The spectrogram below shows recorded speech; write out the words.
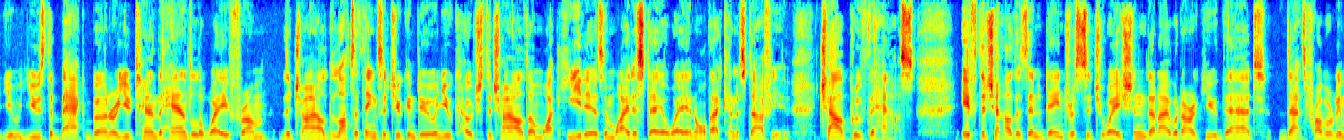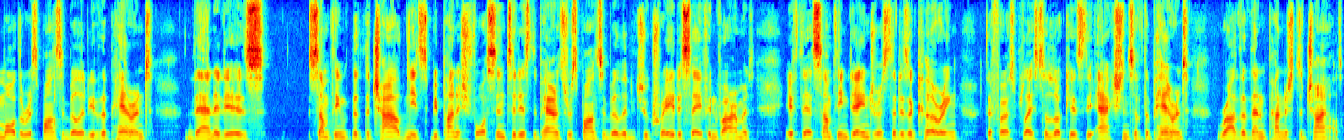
you use the back burner, you turn the handle away from the child, lots of things that you can do, and you coach the child on what heat is and why to stay away and all that kind of stuff. You child-proof the house. If the child is in a dangerous situation, then I would argue that that's probably more the responsibility of the parent than it is something that the child needs to be punished for, since it is the parent's responsibility to create a safe environment. If there's something dangerous that is occurring, the first place to look is the actions of the parent rather than punish the child.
